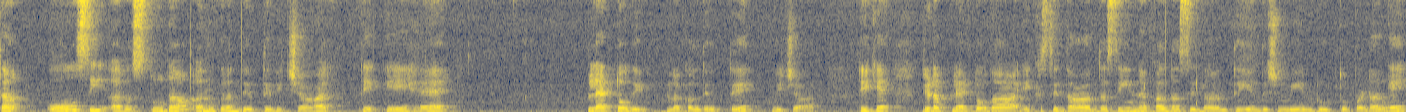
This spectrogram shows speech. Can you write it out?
ਤਾਂ ਉਹ ਸੀ ਅਰਸਤੂ ਦਾ ਅਨੁਕਰਨ ਦੇ ਉੱਤੇ ਵਿਚਾਰ, ਤੇ ਇਹ ਹੈ ਪਲੇਟੋ ਦੇ ਨਕਲ ਦੇ ਉੱਤੇ ਵਿਚਾਰ। ਠੀਕ ਹੈ? ਜਿਹੜਾ ਪਲੇਟੋ ਦਾ ਇੱਕ ਸਿਧਾਂਤ ਸੀ, ਨਕਲ ਦਾ ਸਿਧਾਂਤ ਹੀ ਇਹਦੇ ਵਿੱਚ ਮੇਨ ਰੂਪ ਤੋਂ ਪੜਾਂਗੇ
